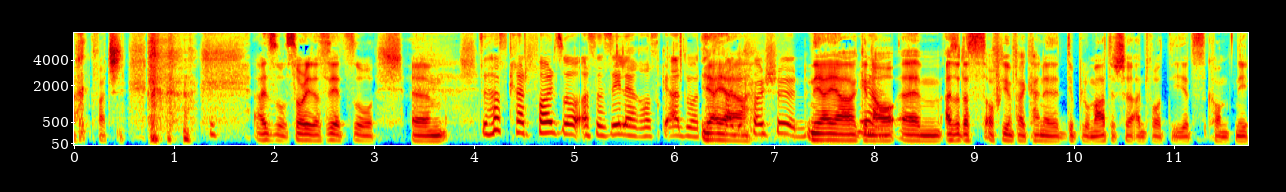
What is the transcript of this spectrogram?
Quatsch. also, sorry, das ist jetzt so. Ähm, du hast gerade voll so aus der Seele heraus geantwortet. Ja, das ja. fand ich voll schön. Ja, ja, genau. Ja. Ähm, also, das ist auf jeden Fall keine diplomatische Antwort, die jetzt kommt. Nee,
